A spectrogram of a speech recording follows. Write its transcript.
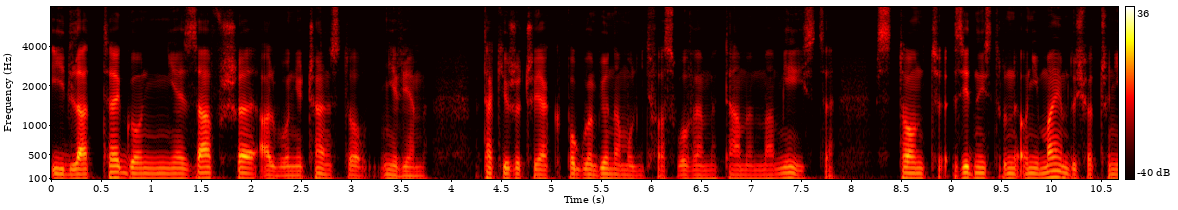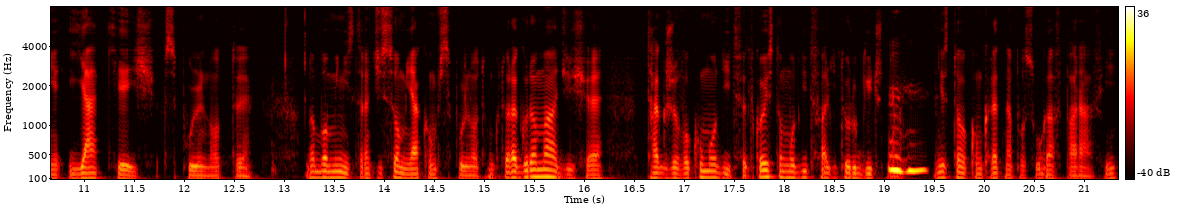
i dlatego nie zawsze albo nie często, nie wiem, takie rzeczy jak pogłębiona modlitwa słowem tam ma miejsce. Stąd z jednej strony oni mają doświadczenie jakiejś wspólnoty, no bo ministranci są jakąś wspólnotą, która gromadzi się także wokół modlitwy, tylko jest to modlitwa liturgiczna. Mhm. Jest to konkretna posługa w parafii.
